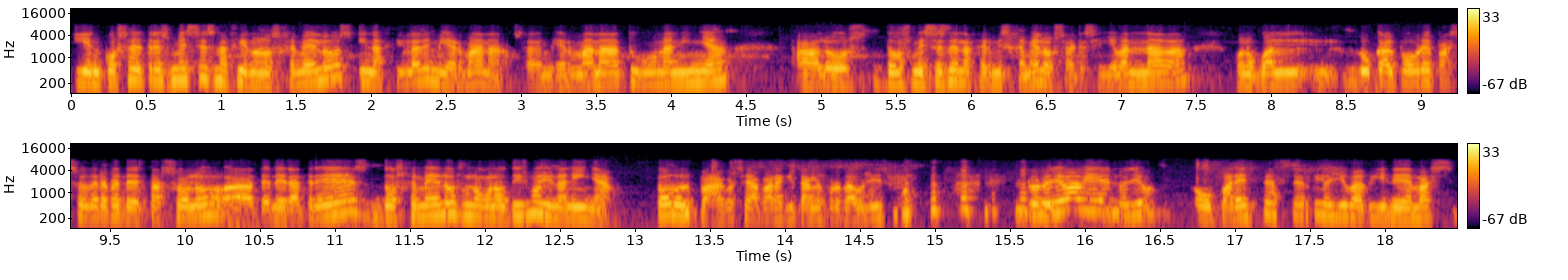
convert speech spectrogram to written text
Y en cosa de tres meses nacieron los gemelos y nació la de mi hermana. O sea, mi hermana tuvo una niña a los dos meses de nacer mis gemelos, o sea, que se llevan nada, con lo cual Luca, el pobre, pasó de repente de estar solo a tener a tres, dos gemelos, uno con autismo y una niña. Todo el pack, o sea, para quitarle el protagonismo. Pero lo lleva bien, lo lleva, o parece hacer, lo lleva bien. Y además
